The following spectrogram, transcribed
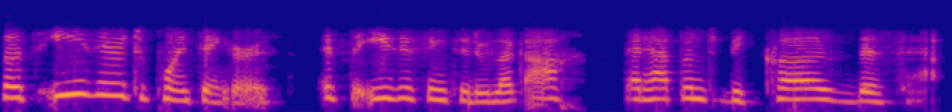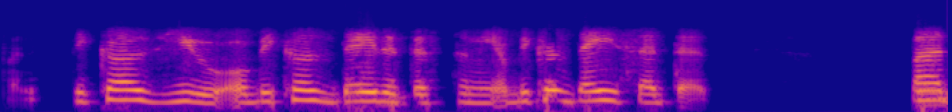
So it's easier to point fingers. It's the easiest thing to do like ah that happened because this happened because you or because they did this to me or because they said this. But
